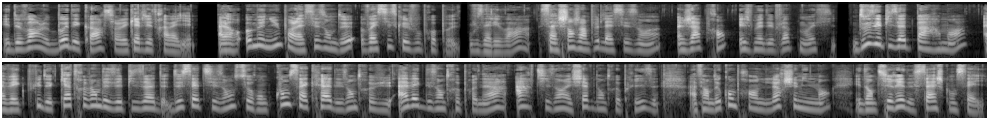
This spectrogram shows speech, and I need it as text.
et de voir le beau décor sur lequel j'ai travaillé. Alors au menu pour la saison 2, voici ce que je vous propose. Vous allez voir, ça change un peu de la saison 1, j'apprends et je me développe moi aussi. 12 épisodes par mois, avec plus de 80 des épisodes de cette saison seront consacrés à des entrevues avec des entrepreneurs, artisans et chefs d'entreprise afin de comprendre leur cheminement et d'en tirer de sages conseils.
